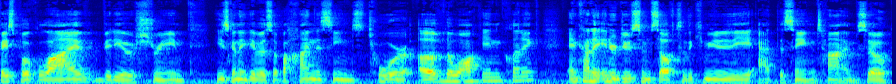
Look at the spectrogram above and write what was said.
Facebook Live video stream, he's going to give us a behind the scenes tour of the walk in clinic and kind of introduce himself to the community at the same time. So,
